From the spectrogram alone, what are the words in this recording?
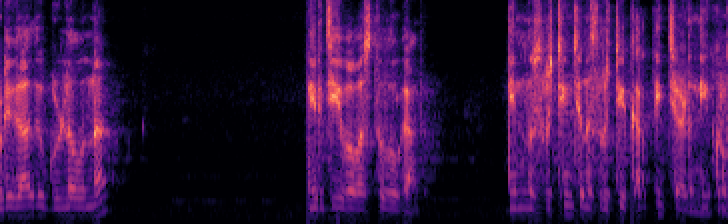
గుడి కాదు గుడిలో ఉన్న నిర్జీవ వస్తువు కాదు. నిన్ను సృష్టించిన సృష్టికర్త ఇచ్చాడు నీకు.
